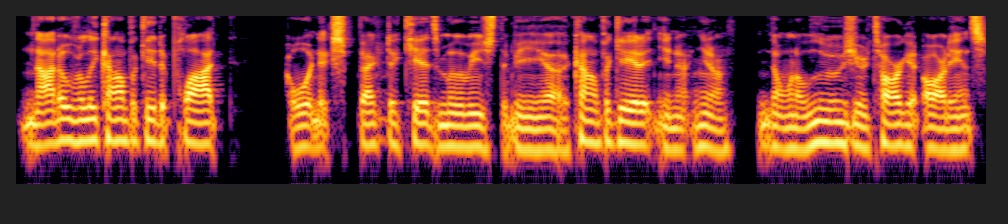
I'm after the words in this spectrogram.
Not overly complicated plot. I wouldn't expect a kids' movies to be uh, complicated. You know, you know, you don't want to lose your target audience.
